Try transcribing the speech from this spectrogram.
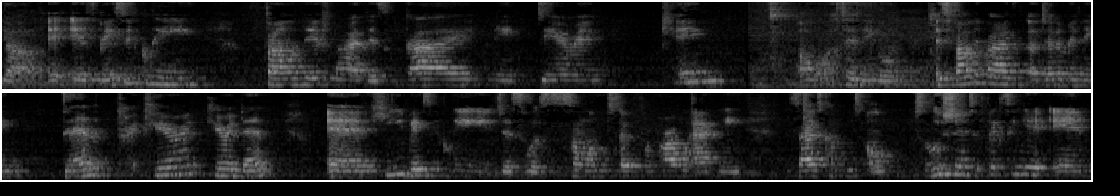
Y'all, it is basically founded by this guy named Darren King. Oh, I'll his name wrong. It's founded by a gentleman named Den Karen, Karen Den and he basically just was someone who suffered from horrible acne, decided to come up with his own solution to fixing it. And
